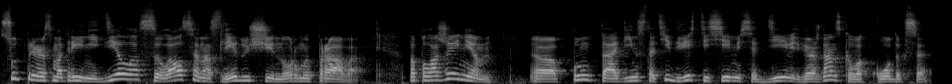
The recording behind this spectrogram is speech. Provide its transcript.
Суд при рассмотрении дела ссылался на следующие нормы права. По положениям пункта 1 статьи 279 Гражданского кодекса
